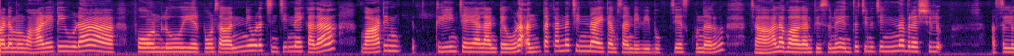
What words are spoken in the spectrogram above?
మనము వాడేటివి కూడా ఫోన్లు ఇయర్ ఫోన్స్ అవన్నీ కూడా చిన్న చిన్నవి కదా. వాటిని క్లీన్ చేయాలంటే కూడా అంతకన్నా చిన్న ఐటమ్స్ అండి ఇవి బుక్ చేసుకున్నారు. చాలా బాగా అనిపిస్తున్నాయి. ఎంతో చిన్న చిన్న బ్రష్లు. అసలు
